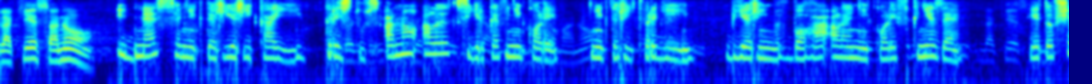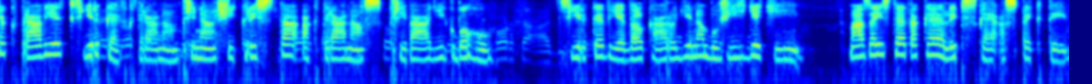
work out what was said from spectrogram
la Chiesa no. I dnes někteří říkají, Kristus ano, ale církev nikoli. Někteří tvrdí, věřím v Boha, ale nikoli v kněze. Je to však právě církev, která nám přináší Krista a která nás přivádí k Bohu. Církev je velká rodina božích dětí. Má zajisté také lidské aspekty.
